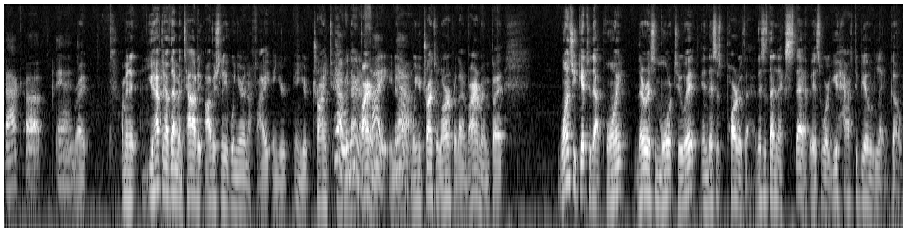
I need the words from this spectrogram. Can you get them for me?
back up and right. I mean, it, you have to have that mentality. Obviously, when you're in a fight and you're and you're trying to Yeah, have in that environment, fight, you know, yeah. when you're trying to learn for that environment. But once you get to that point, there is more to it, and this is part of that. This is the next step. Is where you have to be able to let go.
